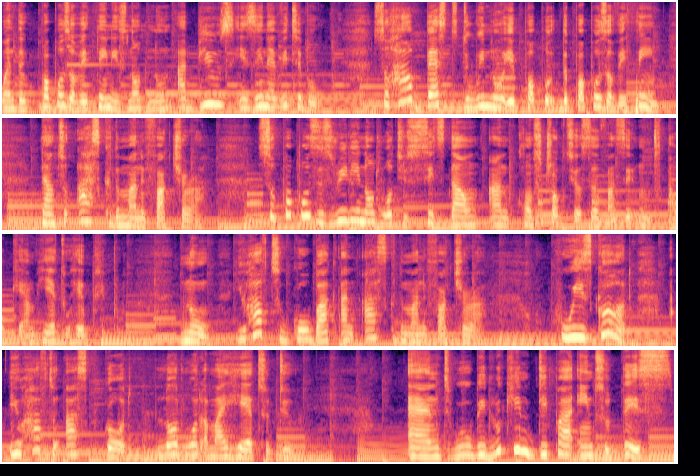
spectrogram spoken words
when the purpose of a thing is not known, abuse is inevitable. So, how best do we know purpose, the purpose of a thing than to ask the manufacturer? So, purpose is really not what you sit down and construct yourself and say, mm, okay, I'm here to help people. No, you have to go back and ask the manufacturer, who is God. You have to ask God, Lord, what am I here to do? And we'll be looking deeper into this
